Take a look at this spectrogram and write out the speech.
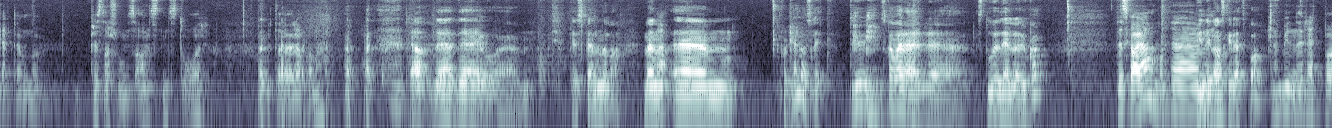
helt når Prestasjonsangsten står ut av meg. Ja, det, det er jo eh, Det er spennende, da. Men eh, fortell oss litt. Du skal være her eh, store deler av uka. Det skal jeg. Begynner ganske rett på. Jeg begynner rett på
